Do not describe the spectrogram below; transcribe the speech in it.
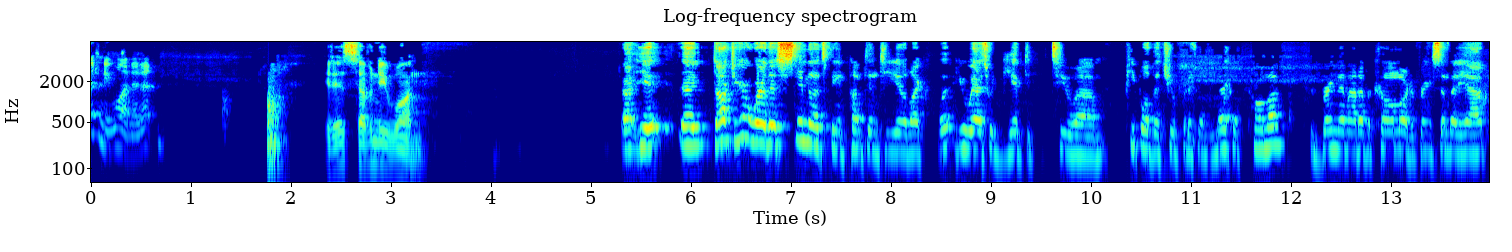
71, isn't it? It is 71. Uh, you, uh, doctor, you're aware there's stimulants being pumped into you, like what you guys would give to, to um, people that you put in a medical coma to bring them out of a coma or to bring somebody out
